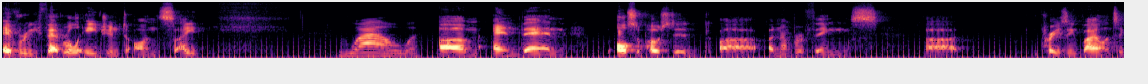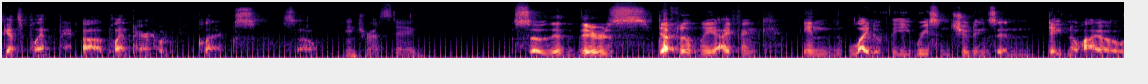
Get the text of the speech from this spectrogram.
every federal agent on site." Wow. Um, and then also posted uh, a number of things uh, praising violence against Planned, uh, Planned Parenthood clinics. So, Interesting. so th- there's definitely, I think, in light of the recent shootings in Dayton, Ohio,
